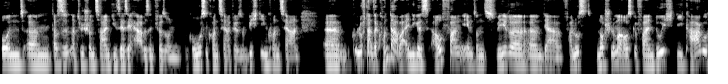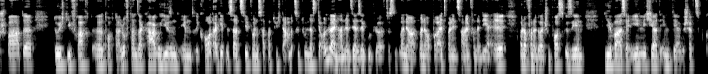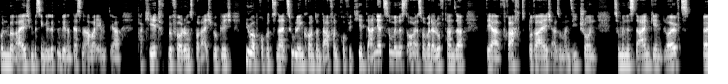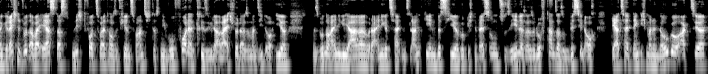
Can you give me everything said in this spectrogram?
Und ähm, das sind natürlich schon Zahlen, die sehr, sehr herbe sind für so einen großen Konzern, für so einen wichtigen Konzern. Ähm, Lufthansa konnte aber einiges auffangen, eben sonst wäre ähm, der Verlust noch schlimmer ausgefallen durch die Cargo-Sparte, durch die Frachttochter Lufthansa Cargo. Hier sind eben Rekordergebnisse erzielt worden. Das hat natürlich damit zu tun, dass der Onlinehandel sehr, sehr gut läuft. Das sieht man ja, hat man ja auch bereits bei den Zahlen von der DHL oder von der Deutschen Post gesehen. Hier war es ja ähnlich. Hier hat eben der Geschäftskundenbereich ein bisschen gelitten, währenddessen aber eben der Paketbeförderungsbereich wirklich überproportional zulegen konnte und davon profitiert dann jetzt zumindest auch erstmal bei der Lufthansa der Frachtbereich. Also man sieht schon, zumindest dahingehend läuft's. Äh, gerechnet wird aber erst, dass nicht vor 2024 das Niveau vor der Krise wieder erreicht wird. Also man sieht auch hier, es wird noch einige Jahre oder einige Zeit ins Land gehen, bis hier wirklich eine Besserung zu sehen ist. Also Lufthansa so ein bisschen auch derzeit, denke ich mal, eine No-Go-Aktie.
